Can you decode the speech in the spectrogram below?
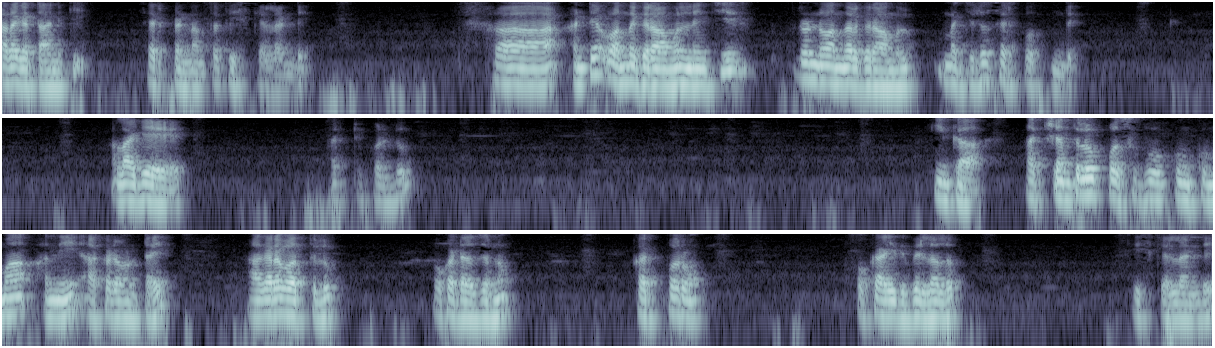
కడగటానికి సరిపడినంత తీసుకెళ్ళండి. అంటే వంద గ్రాముల నుంచి రెండు వందల గ్రాముల మధ్యలో సరిపోతుంది. అలాగే అరటిపళ్ళు. ఇంకా అక్షంతలు పసుపు కుంకుమ అన్నీ అక్కడ ఉంటాయి. అగరవత్తులు ఒక డజను. కర్పూరం ఒక ఐదు బిళ్ళలు తీసుకెళ్ళండి.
